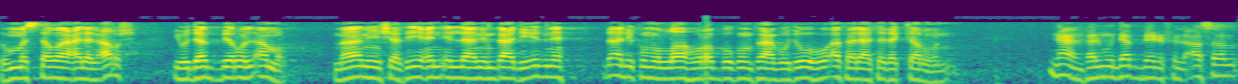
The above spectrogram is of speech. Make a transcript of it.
ثم استوى على العرش يدبر الأمر. ما من شفيع إلا من بعد إذنه. ذلكم الله ربكم فاعبدوه أفلا تذكرون. نعم فالمدبر في الأصل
